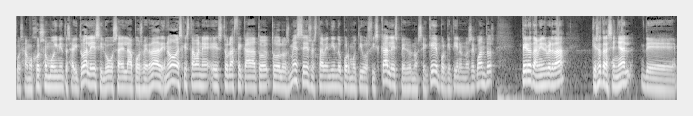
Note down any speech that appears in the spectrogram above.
pues a lo mejor son movimientos habituales y luego sale la posverdad de no, es que estaban, eh, esto lo hace cada todos los meses o está vendiendo por motivos fiscales, pero no sé qué, porque tiene no sé cuántos. Pero también es verdad que es otra señal de,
